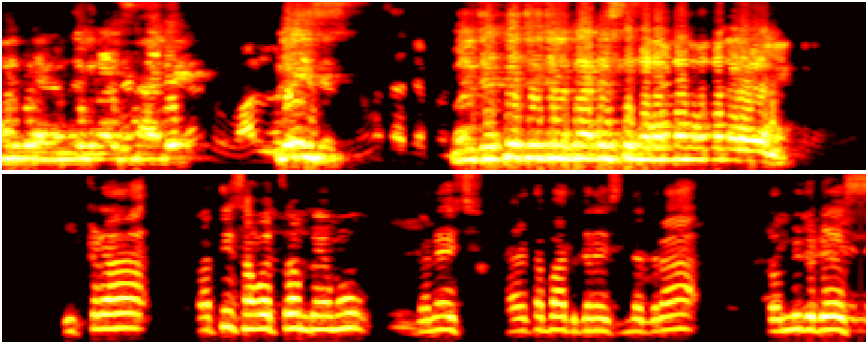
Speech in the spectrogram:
సహకరించాలి ఇక్కడ ప్రతి సంవత్సరం మేము గణేష్ ఖైరతాబాద్ గణేష్ దగ్గర తొమ్మిది డేస్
